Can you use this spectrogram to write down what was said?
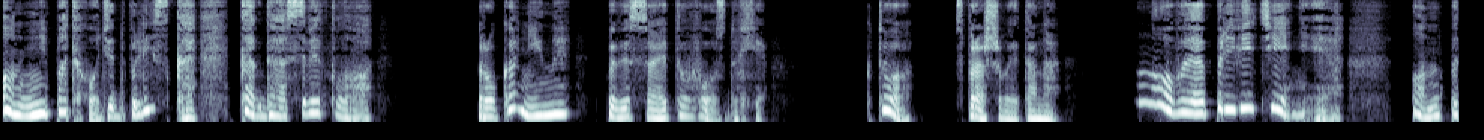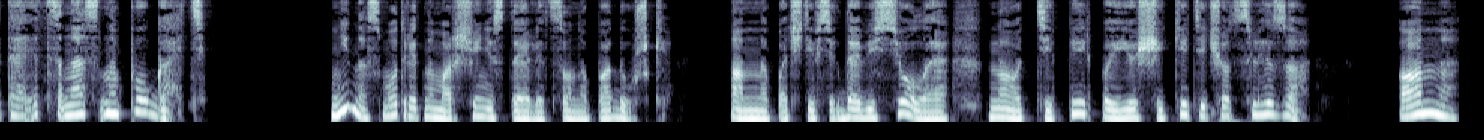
«Он не подходит близко, когда светло». Рука Нины повисает в воздухе. «Кто?» Спрашивает она. «Новое привидение. Он пытается нас напугать». Нина смотрит на морщинистое лицо на подушке. Анна почти всегда веселая, но теперь по ее щеке течет слеза. «Анна,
